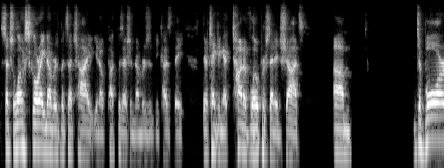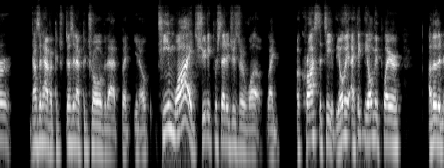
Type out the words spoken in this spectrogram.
such low scoring numbers but such high you know puck possession numbers is because they they're taking a ton of low percentage shots. Um, DeBoer doesn't have a doesn't have control over that, but you know, team wide shooting percentages are low, like across the team. The only I think the only player other than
